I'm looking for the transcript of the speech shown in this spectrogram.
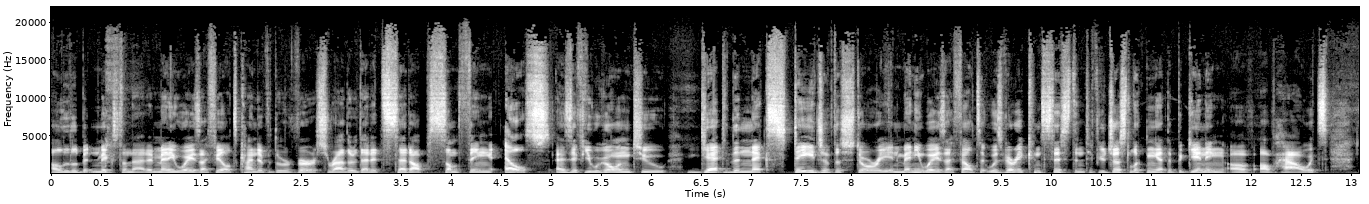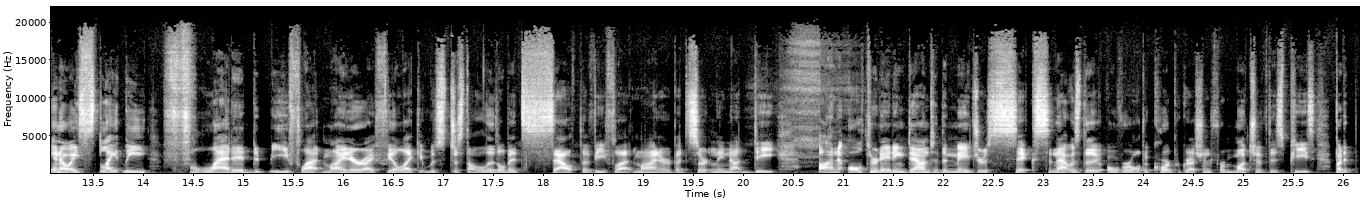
a little bit mixed on that. In many ways, I feel it's kind of the reverse, rather that it set up something else, as if you were going to get the next stage of the story. In many ways, I felt it was very consistent. If you're just looking at the beginning of, of how, it's, you know, a slightly flatted E flat minor. I feel like it was just a little bit south of E flat minor, but certainly not D on alternating down to the major six, and that was the overall the chord progression for much of this piece. But it,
